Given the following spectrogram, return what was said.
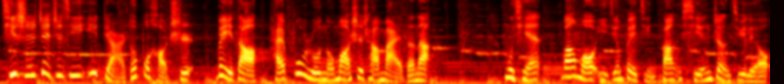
其实这只鸡一点都不好吃，味道还不如农贸市场买的呢。”目前，汪某已经被警方行政拘留。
